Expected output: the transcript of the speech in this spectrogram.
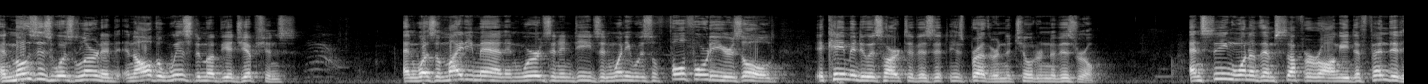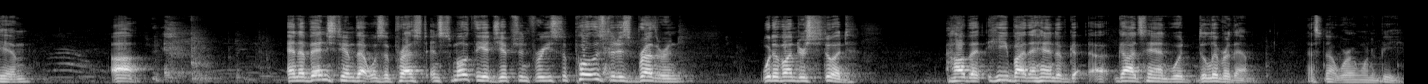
And Moses was learned in all the wisdom of the Egyptians, and was a mighty man in words and in deeds. And when he was a full 40 years old, it came into his heart to visit his brethren, the children of Israel. And seeing one of them suffer wrong, he defended him uh, and avenged him that was oppressed, and smote the Egyptian, for he supposed that his brethren would have understood how that he, by the hand of uh, God's hand, would deliver them. That's not where I want to be.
